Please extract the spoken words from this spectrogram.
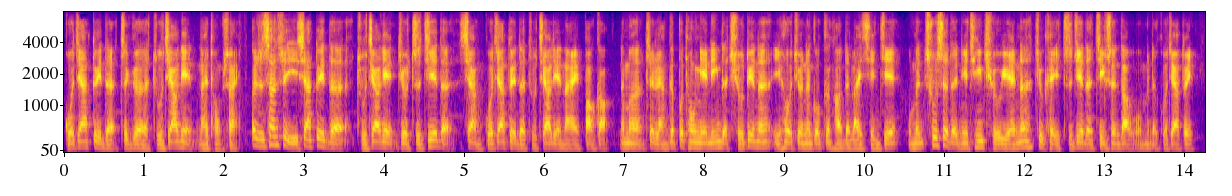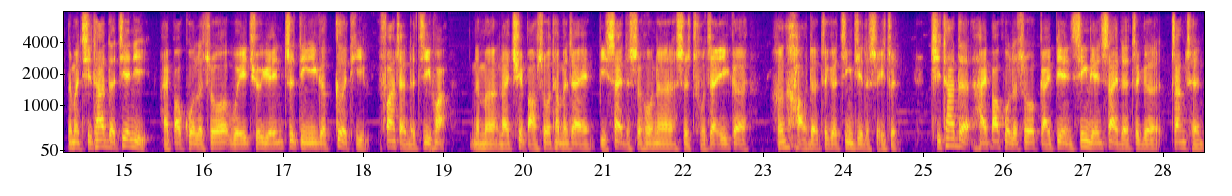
国家队的这个主教练来统帅。二十三岁以下队的主教练就直接的向国家队的主教练来报告。那么这两个不同年龄的球队呢，以后就能够更好的来衔接。我们出色的年轻球员呢，就可以直接的晋升到我们的国家队。那么其他的建议还包括了说，为球员制定一个个体发展的计划，那么来确保说他们在比赛的时候呢，是处在一个。很好的这个境界的水准，其他的还包括了说改变新联赛的这个章程，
